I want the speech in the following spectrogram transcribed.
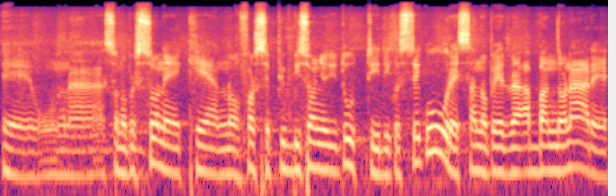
una, sono persone che hanno forse più bisogno di tutti di queste cure, stanno per abbandonare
